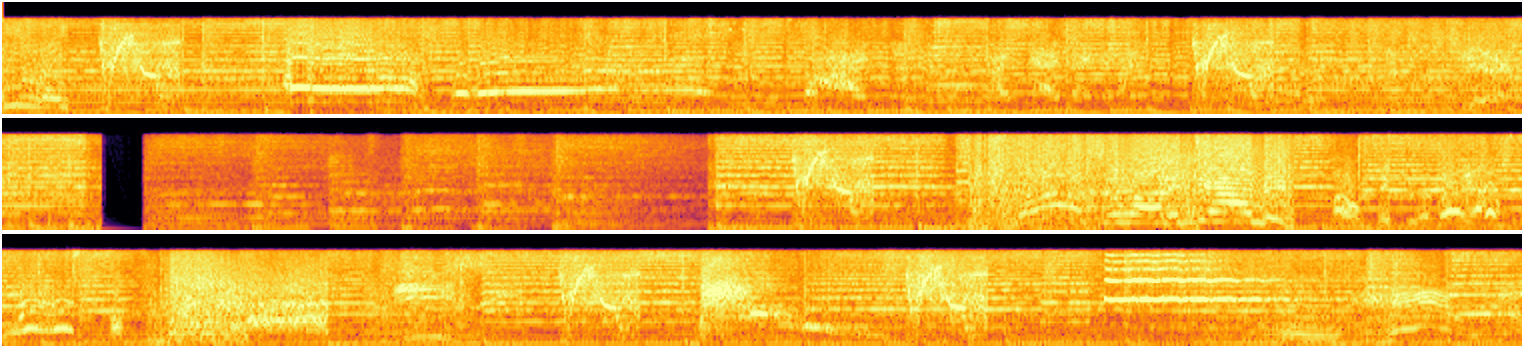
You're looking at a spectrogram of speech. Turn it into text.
anyway! That's a lot of damage! I don't think you have Easy! Oh, hell no!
